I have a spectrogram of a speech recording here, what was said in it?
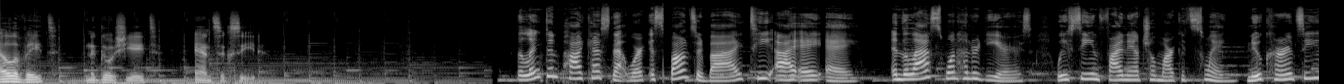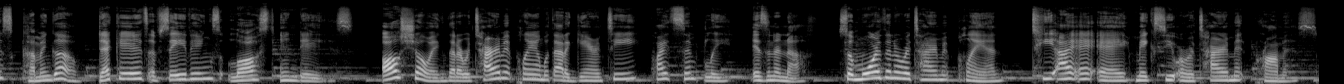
elevate, negotiate, and succeed. The LinkedIn Podcast Network is sponsored by TIAA. In the last 100 years, we've seen financial markets swing, new currencies come and go, decades of savings lost in days, all showing that a retirement plan without a guarantee, quite simply, isn't enough. So, more than a retirement plan, TIAA makes you a retirement promise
